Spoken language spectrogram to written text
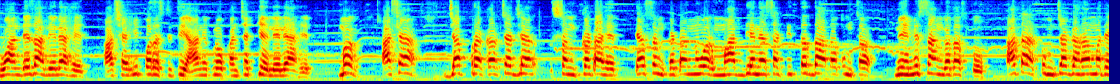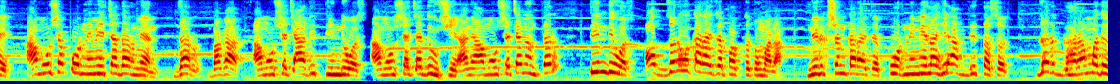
वांदे झालेले आहेत. अशाही परिस्थिती अनेक लोकांच्या केलेल्या आहेत. मग अशा ज्या प्रकारच्या ज्या संकट आहेत त्या संकटांवर मात देण्यासाठी तर दादा तुमचा नेहमीच सांगत असतो आता तुमच्या घरामध्ये अमावस्या पौर्णिमेच्या दरम्यान जर बघा अमावस्याच्या आधी तीन दिवस अमावस्याच्या दिवशी आणि अमावस्याच्या नंतर तीन दिवस ऑब्झर्व करायचं फक्त तुम्हाला. निरीक्षण करायचं. पौर्णिमेलाही अगदी तसंच. जर घरामध्ये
